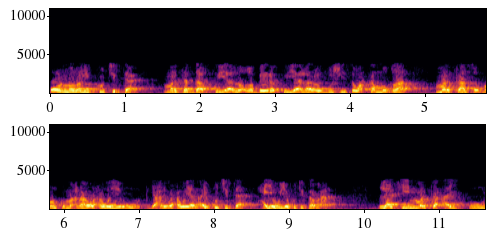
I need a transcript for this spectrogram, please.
oo nololi ku jirtaa marka daaq ku yaallo oo beera ku yaallaan oo dushiisa wax ka muuqdaan markaasuu dhulku macnaha waxa weeye uu yani waxa weeyaan ay ku jirtaa xayawiya ku jirtaa macnaha laakiin marka ay uu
